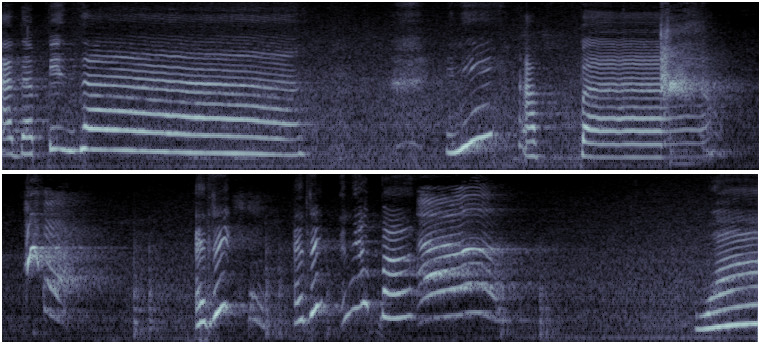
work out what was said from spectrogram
ada pizza. Ini apa? Edric, Edric, ini apa? Wow.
